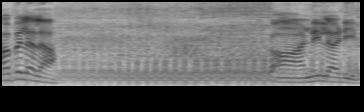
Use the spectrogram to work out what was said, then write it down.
കുഴപ്പമില്ലല്ല. കാണില്ല അടിയിൽ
